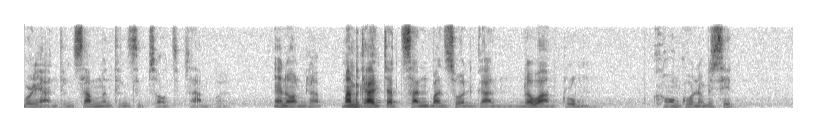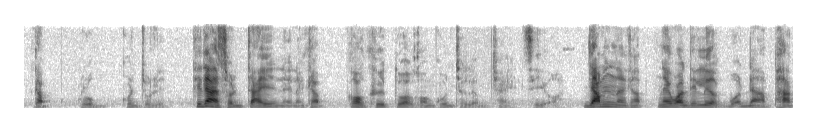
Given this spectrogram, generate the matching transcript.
บริหารถึงซ้ำมันถึง 12-13 คน แน่นอนครับ มันเป็นการจัดสรรปันส่วนกันระหว่างกลุ่มของคุณอภิสิทธิ์กับกลุ่มคนจุลินที่น่าสนใจเนี่ยนะครับ ก็คือตัวของคุณเฉลิมชัยศรีอ่อน ย้ำนะครับ ในวันที่เลือกหัวหน้าพัก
